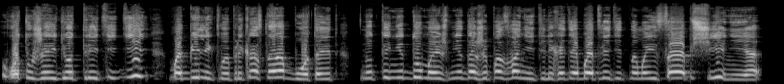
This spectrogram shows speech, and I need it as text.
Вот уже идет третий день, мобильник твой прекрасно работает, но ты не думаешь мне даже позвонить или хотя бы ответить на мои сообщения!»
